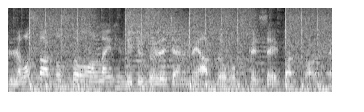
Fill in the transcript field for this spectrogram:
नमस्कार दोस्तों online Hindi tutorial channel में आप लोगों को फिर से एक बार स्वागत है।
